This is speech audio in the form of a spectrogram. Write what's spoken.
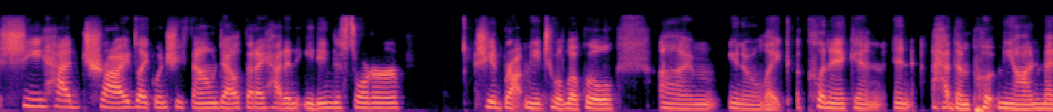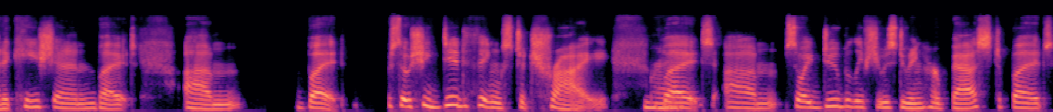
she had tried, like when she found out that I had an eating disorder, she had brought me to a local um you know like a clinic and and had them put me on medication but um but so she did things to try right. but um so i do believe she was doing her best but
